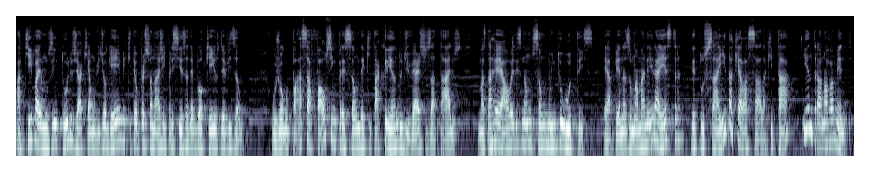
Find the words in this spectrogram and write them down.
aqui vai uns entulhos, já que é um videogame que teu personagem precisa de bloqueios de visão. O jogo passa a falsa impressão de que está criando diversos atalhos, mas na real eles não são muito úteis. É apenas uma maneira extra de tu sair daquela sala que tá e entrar novamente.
